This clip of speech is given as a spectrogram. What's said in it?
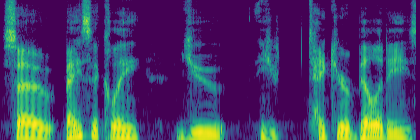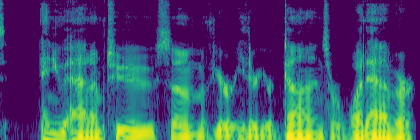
So basically you, you take your abilities and you add them to some of your, either your guns or whatever.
